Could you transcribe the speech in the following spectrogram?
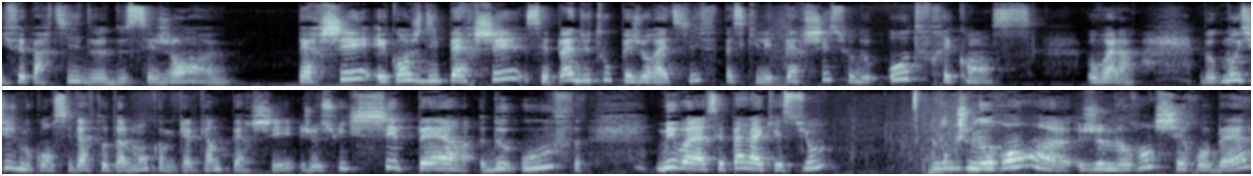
il, fait partie de, de ces gens perché. Et quand je dis perché, c'est pas du tout péjoratif parce qu'il est perché sur de hautes fréquences. Voilà. Donc moi aussi, je me considère totalement comme quelqu'un de perché. Je suis chez père de ouf. Mais voilà, c'est pas la question. Donc je me rends, euh, je me rends chez Robert.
